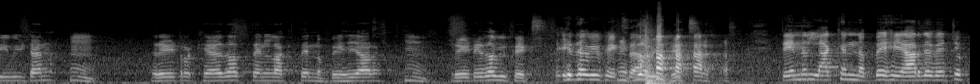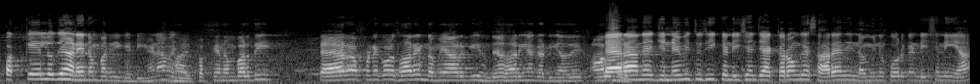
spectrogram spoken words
PV10 ਹੂੰ। ਰੇਟ ਰੱਖਿਆ ਇਹਦਾ 3 ਲੱਖ ਤੇ 90000 ਹੂੰ। ਰੇਟ ਇਹਦਾ ਵੀ ਫਿਕਸ ਇਹਦਾ ਵੀ ਫਿਕਸ ਆ। 3 ਲੱਖ 90 ਹਜ਼ਾਰ ਦੇ ਵਿੱਚ ਪੱਕੇ ਲੁਧਿਆਣੇ ਨੰਬਰ ਦੀ ਗੱਡੀ ਹੈ ਨਾ ਬਈ? ਹਾਂ ਪੱਕੇ ਨੰਬਰ ਦੀ। ਟਾਇਰ ਆਪਣੇ ਕੋਲ ਸਾਰੇ ਨਵੇਂ ਵਰਗੀ ਹੁੰਦੇ ਆ ਸਾਰੀਆਂ ਗੱਡੀਆਂ ਦੇ ਟਾਇਰਾਂ ਦੇ ਜਿੰਨੇ ਵੀ ਤੁਸੀਂ ਕੰਡੀਸ਼ਨ ਚੈੱਕ ਕਰੋਗੇ ਸਾਰਿਆਂ ਦੀ ਨਵੀਂ ਨਕੋਰ ਕੰਡੀਸ਼ਨ ਹੀ ਆ।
